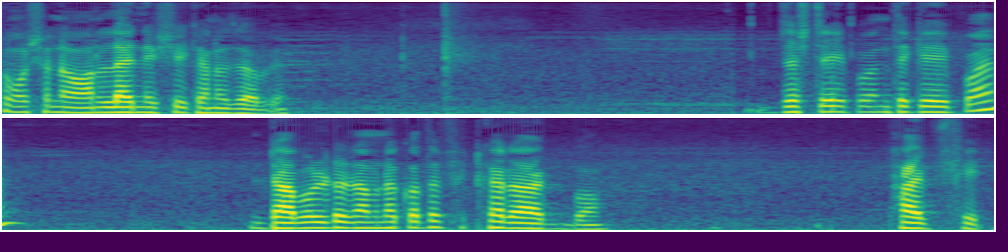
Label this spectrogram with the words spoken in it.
সমস্যা নেই অনলাইনে শেখানো যাবে। জাস্ট এই পয়েন্ট থেকে এই পয়েন্ট ডাবল ডোর আমরা কত ফিট খারাপ রাখব? Five feet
